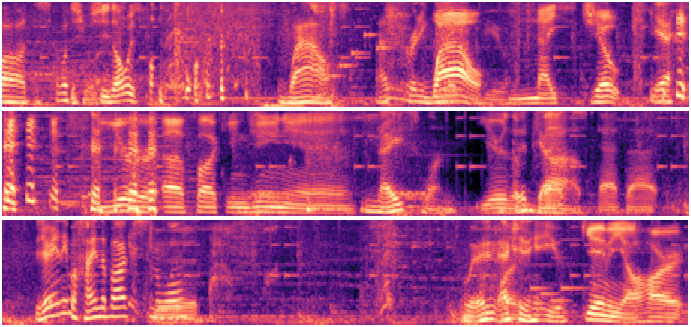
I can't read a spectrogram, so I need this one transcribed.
Oh, it's a scorch. She's always on the corner. Wow, that's pretty. great Wow. of you. Nice joke. Yeah, You're a fucking genius. nice one. You're the Good job. best at that. Is there anything behind the box in the wall? Good. Wait, I didn't actually hit you. Give me a heart.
